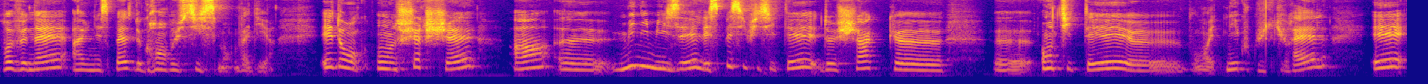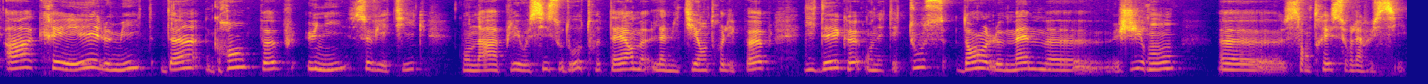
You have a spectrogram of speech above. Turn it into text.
revenait à une espèce de grand russisme, on va dire. Et donc on cherchait à euh, minimiser les spécificités de chaque euh, entité, bon, ethnique ou culturelle, et à créer le mythe d'un grand peuple uni soviétique qu'on a appelé aussi sous d'autres termes l'amitié entre les peuples, l'idée qu'on était tous dans le même euh, giron euh, centré sur la Russie.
